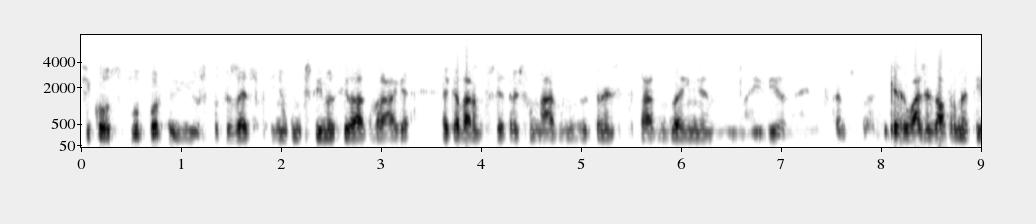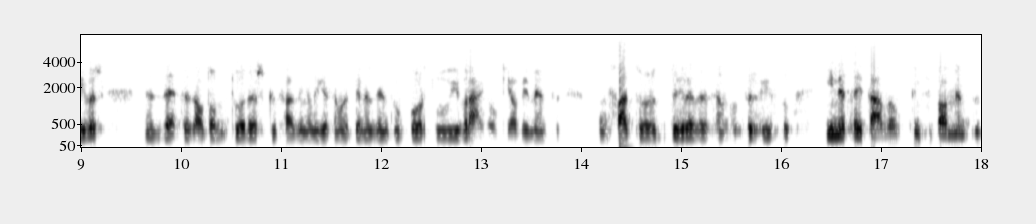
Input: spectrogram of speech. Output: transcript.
ficou-se pelo Porto e os passageiros que tinham como destino a cidade de Braga acabaram por ser transformados e transportados em, em, em, portanto, em carruagens alternativas dessas automotoras que fazem a ligação apenas entre o Porto e Braga, o que é obviamente um fator de degradação do serviço inaceitável, principalmente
